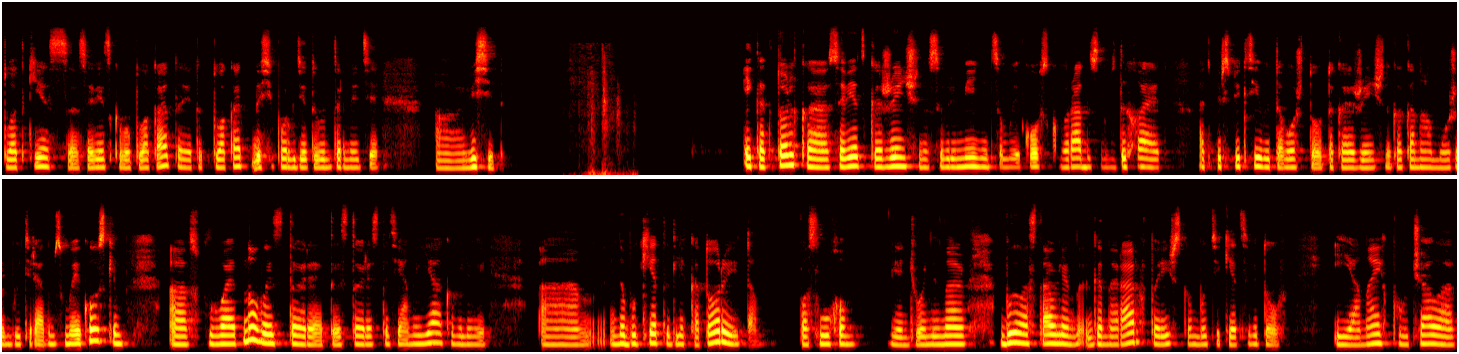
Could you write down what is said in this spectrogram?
платке с советского плаката. Этот плакат до сих пор где-то в интернете а, висит. И как только советская женщина, современница Маяковского, радостно вздыхает от перспективы того, что такая женщина, как она, может быть рядом с Маяковским, а, всплывает новая история. Это история с Татьяной Яковлевой, а, на букеты для которой, там, по слухам, я ничего не знаю, был оставлен гонорар в парижском бутике цветов. И она их получала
